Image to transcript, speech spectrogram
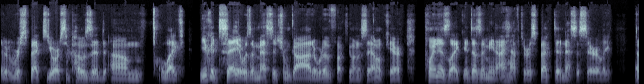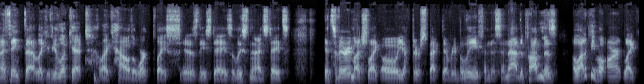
respect your supposed um like you could say it was a message from god or whatever the fuck you want to say i don't care. Point is like it doesn't mean i have to respect it necessarily. And i think that like if you look at like how the workplace is these days at least in the united states it's very much like oh you have to respect every belief and this and that the problem is a lot of people aren't like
